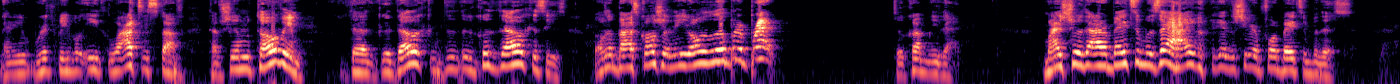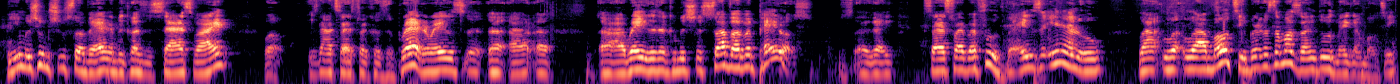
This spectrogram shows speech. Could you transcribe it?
Many rich people eat lots of stuff. Tavshim tovim. The good, delic- the, good delicacies. And eat only a little bit of bread to accompany that. My sure the Arab Beitzim was there. How are you going to get the share of four Beitzim for this? And because it's satisfied, well, it's not satisfied because of bread. Array was uh, uh, uh, was a commission sava but payros. Okay, satisfied by fruit. But is inanu la la moti because the to do with making moti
